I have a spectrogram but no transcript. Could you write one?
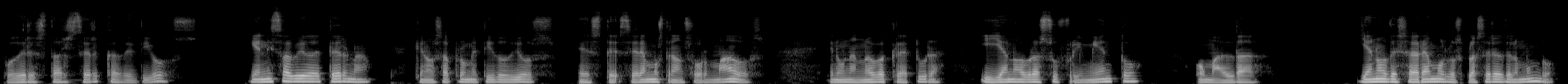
poder estar cerca de Dios. Y en esa vida eterna que nos ha prometido Dios, este, seremos transformados en una nueva criatura y ya no habrá sufrimiento o maldad. Ya no desearemos los placeres del mundo,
